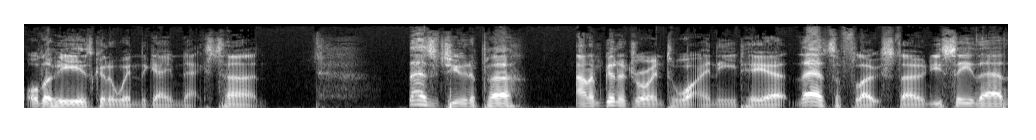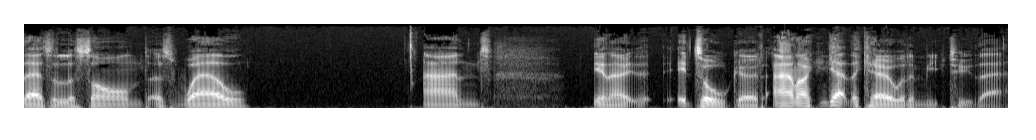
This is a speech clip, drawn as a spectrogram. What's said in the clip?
Although he is going to win the game next turn. There's a Juniper, and I'm going to draw into what I need here. There's a Floatstone. You see there, there's a Lysandre as well. And, you know, it's all good. And I can get the KO with a Mewtwo there.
